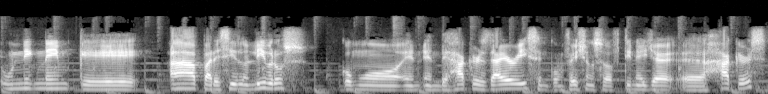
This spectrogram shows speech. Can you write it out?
un nickname que ha aparecido en libros, como en, The Hackers Diaries, en Confessions of Teenage eh, Hackers,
